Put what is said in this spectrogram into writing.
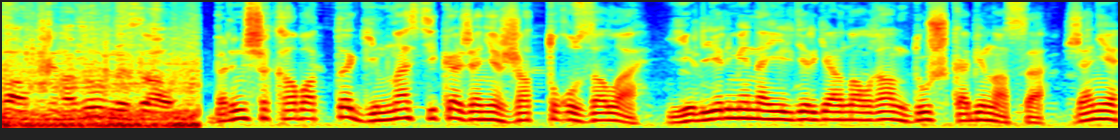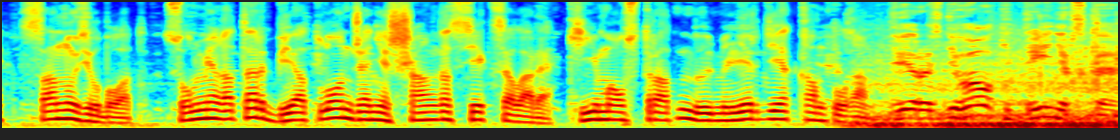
Зал тренажерный зал. Бірінші қабатты гимнастика және жаттығу залы ерлер мен әйелдерге арналған душ кабинасы және санузел болады. Сонымен қатар биатлон және шаңғы секциялары киім ауыстыратын бөлмелер де қамтылған. Две раздевалки тренерская.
